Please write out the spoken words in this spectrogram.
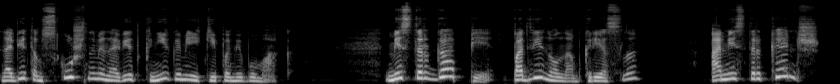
набитом скучными на вид книгами и кипами бумаг. Мистер Гаппи подвинул нам кресло, а мистер Кенш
